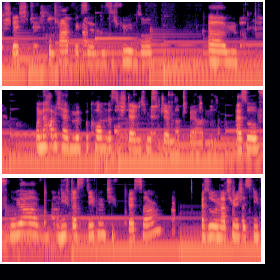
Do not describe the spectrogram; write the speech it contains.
Geschlecht pro Tag wechseln, wie sie sich fühlen, so. Ähm, und da habe ich halt mitbekommen, dass sie ständig misgendert werden. Also früher lief das definitiv besser. Also natürlich, es lief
